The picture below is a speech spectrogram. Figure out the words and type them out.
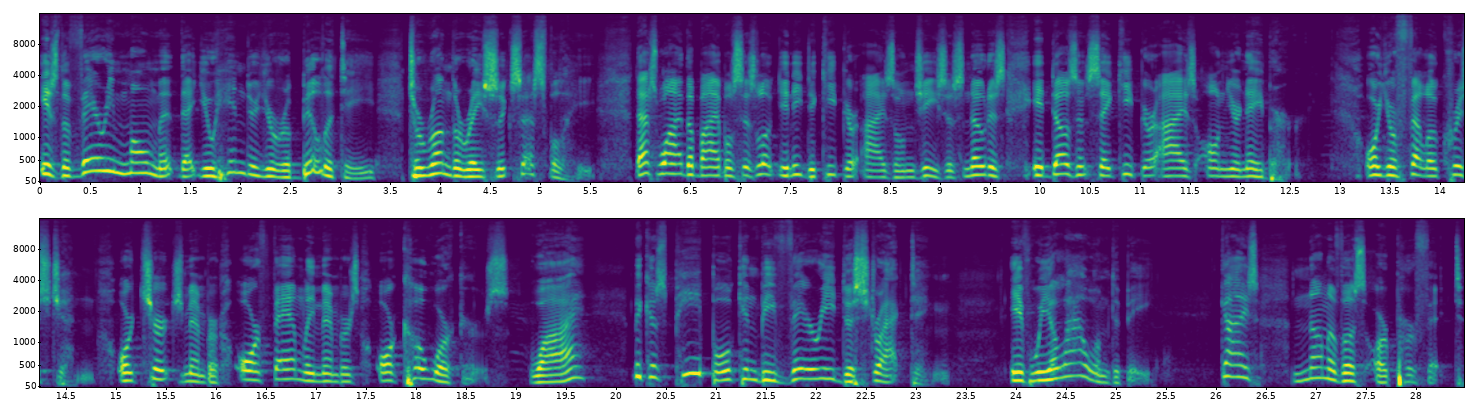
is the very moment that you hinder your ability to run the race successfully. That's why the Bible says, look, you need to keep your eyes on Jesus. Notice it doesn't say keep your eyes on your neighbor or your fellow Christian or church member or family members or coworkers. Why? Because people can be very distracting if we allow them to be. Guys, none of us are perfect.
